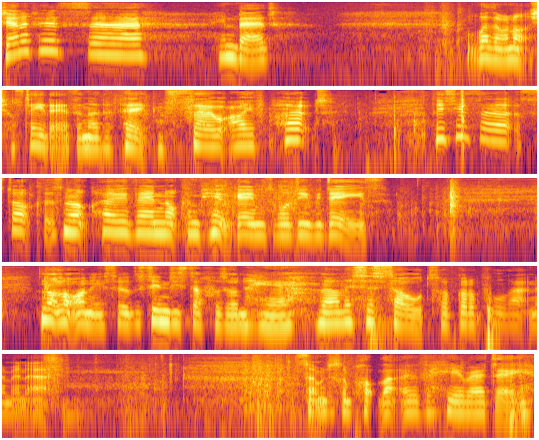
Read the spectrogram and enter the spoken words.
Jennifer's uh, in bed. Whether or not she'll stay there is another thing. So I've put... This is a stock that's not clothing, not computer games or DVDs. Not a lot on here, so the Sindy stuff was on here. Now this is sold, so I've got to pull that in a minute. So I'm just going to pop that over here ready.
